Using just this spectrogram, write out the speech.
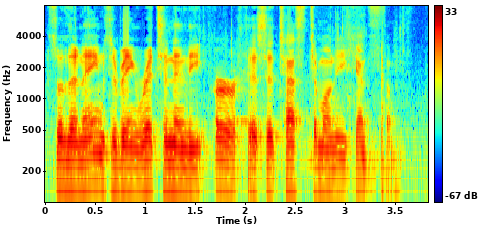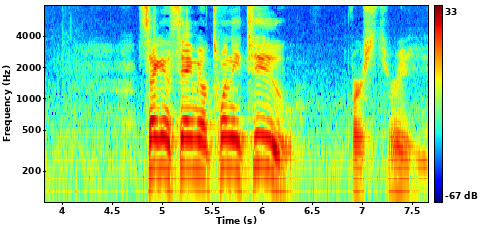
So the names are being written in the earth as a testimony against them. 2 Samuel 22, verse 3.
